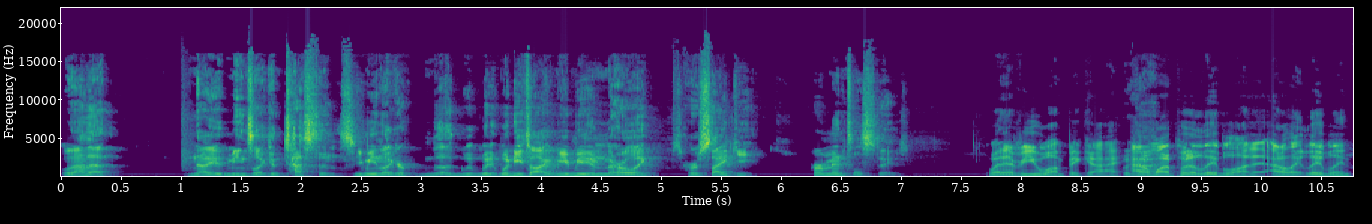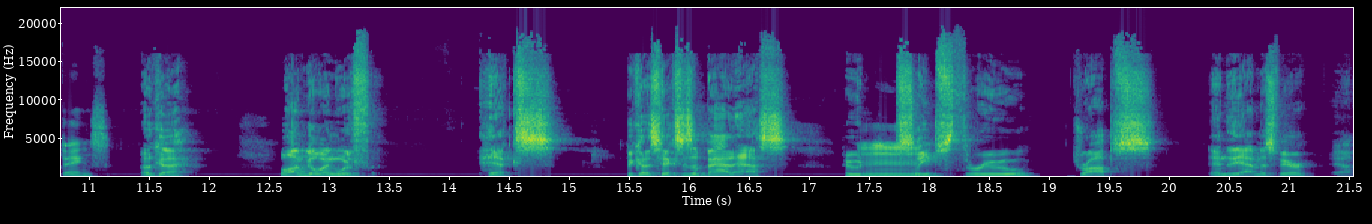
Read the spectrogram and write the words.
Well, now that now it means like intestines. You mean like her? What, what are you talking? You mean her like her psyche, her mental state? Whatever you want, big guy. I don't want to put a label on it. I don't like labeling things. Okay. Well, I'm going with Hicks because Hicks is a badass who Mm. sleeps through drops into the atmosphere. Yeah.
